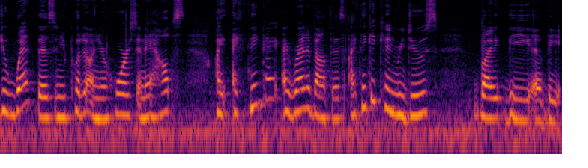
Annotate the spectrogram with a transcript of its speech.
you wet this and you put it on your horse, and it helps. I, I think I, I read about this. I think it can reduce by the uh, the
